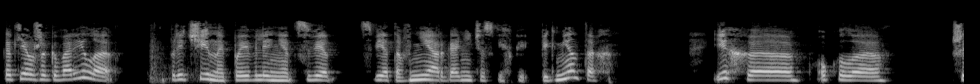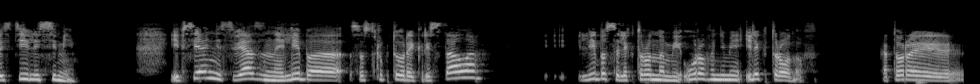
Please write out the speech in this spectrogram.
Как я уже говорила, причиной появления цвет, цвета в неорганических пигментах их э, около шести или семи. И все они связаны либо со структурой кристалла, либо с электронными уровнями электронов, которые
